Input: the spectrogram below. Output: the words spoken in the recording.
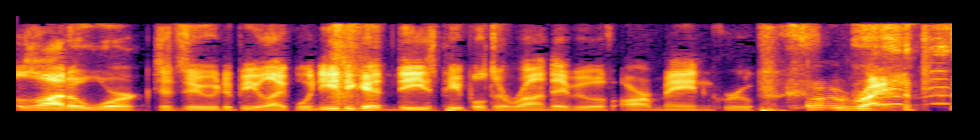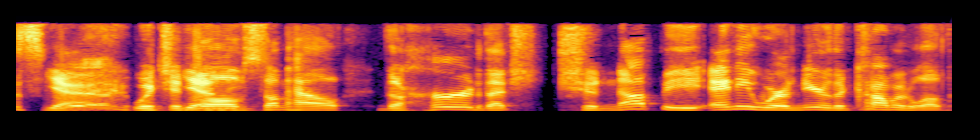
a lot of work to do to be like we need to get these people to rendezvous with our main group. right, yeah, Yeah. which Yeah, involves the- somehow the herd that should not be anywhere near the Commonwealth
